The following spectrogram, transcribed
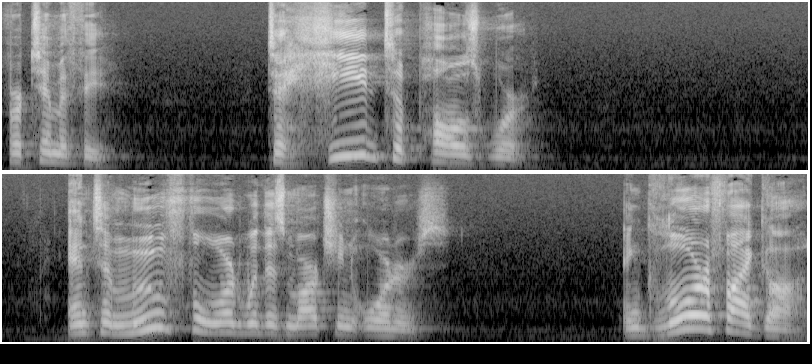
for Timothy to heed to Paul's word and to move forward with his marching orders and glorify God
